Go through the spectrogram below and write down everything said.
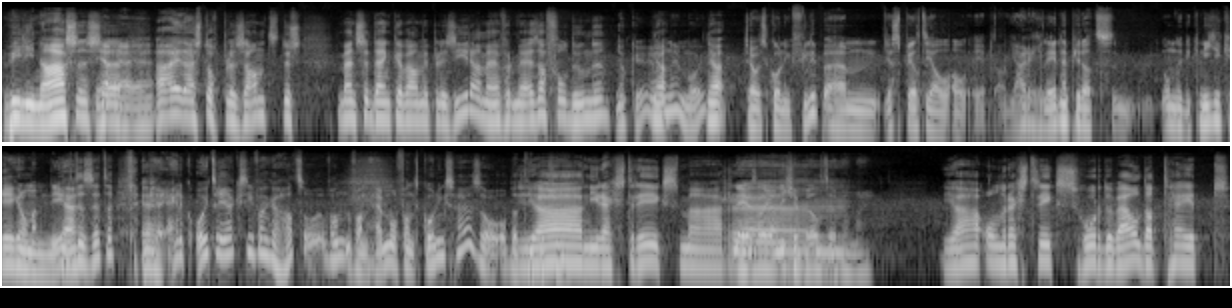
Willy Nasens. Ja, ja, ja. ah, dat is toch plezant. Dus mensen denken wel met plezier aan mij. Voor mij is dat voldoende. Oké, ja, Ja. nee, mooi. Ja. Trouwens, koning Filip, ehm, je speelt die al, al, jaren geleden, heb je dat onder de knie gekregen om hem neer Ja. te zetten. Heb je daar eigenlijk ooit reactie van gehad, zo? van, van hem of van het koningshuis, op dat? Ja, niet rechtstreeks, maar... Nee, hij zal je niet gebeld ehm, hebben, maar... Ja, onrechtstreeks hoorde wel dat hij het,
